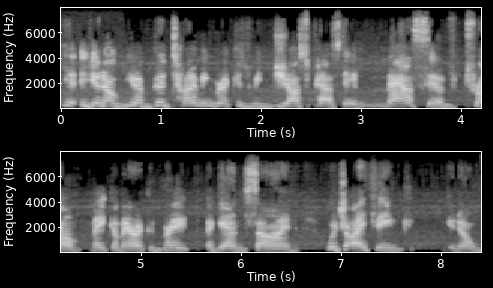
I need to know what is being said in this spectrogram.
You know, you have good timing, Rick, because we just passed a massive Trump "Make America Great Again" sign, which I think, you know,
